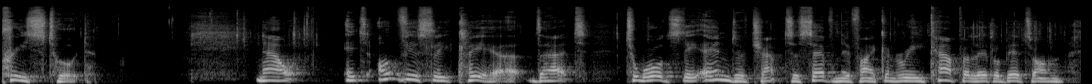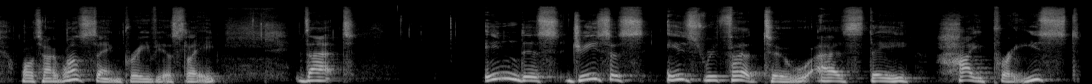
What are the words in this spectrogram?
priesthood. Now, it's obviously clear that towards the end of chapter 7, if I can recap a little bit on what I was saying previously, that in this, Jesus is referred to as the high priest.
